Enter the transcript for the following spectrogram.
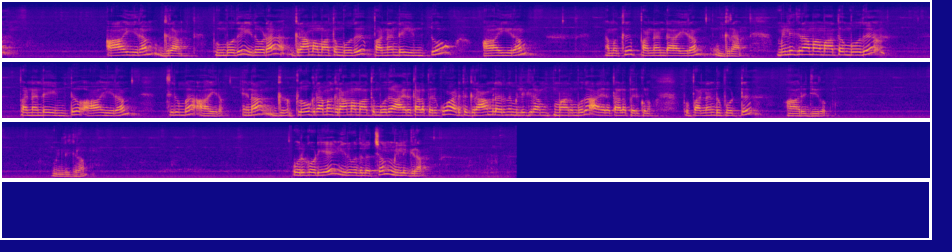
ஆயிரம் கிராம். போகும்போது இதோட கிராமம் மாற்றும்போது பன்னெண்டு இன்ட்டு ஆயிரம் நமக்கு பன்னெண்டாயிரம் கிராம். மில்லிகிராமாக மாற்றும்போது பன்னெண்டு இன்ட்டு ஆயிரம் திரும்ப ஆயிரம். ஏன்னா க- கிலோகிராம கிராமம் மாற்றும்போது ஆயிரத்தால் பெருக்குவோம். அடுத்து கிராமில் இருந்து மில்லிகிராம் மாறும்போது ஆயிரத்தால் பெருக்கணும். இப்போ பன்னெண்டு போட்டு ஆறு ஜீரோ. மில்லிகிராம் ஒரு கோடியே இருபது லட்சம் மில்லிகிராம்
